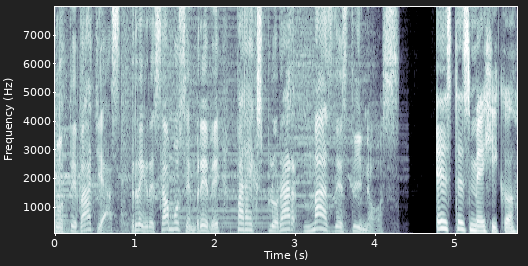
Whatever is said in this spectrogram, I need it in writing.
No te vayas, regresamos en breve para explorar más destinos. Este es México.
